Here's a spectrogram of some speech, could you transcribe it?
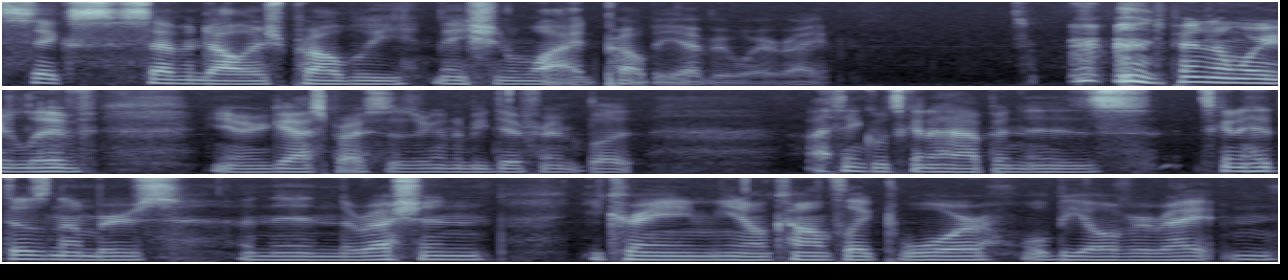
six, seven dollars probably nationwide, probably everywhere, right? depending on where you live, you know, your gas prices are going to be different. But I think what's going to happen is it's going to hit those numbers, and then the Russian, Ukraine, you know, conflict, war will be over, right? And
